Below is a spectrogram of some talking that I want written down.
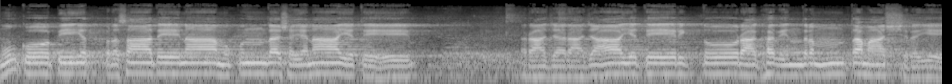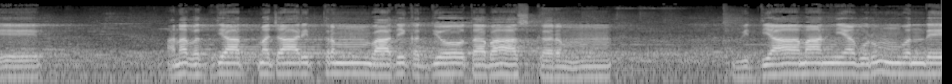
मूकोऽपि यत्प्रसादेन मुकुन्दशयनायते राजराजायते रिक्तो राघवेन्द्रं तमाश्रये अनवद्यात्मचारित्रं वादिकद्योतभास्करं विद्यामान्यगुरुं वन्दे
